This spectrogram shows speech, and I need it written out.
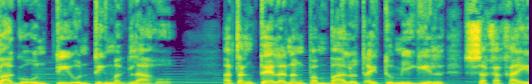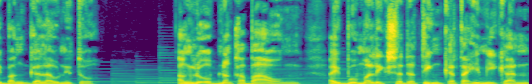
bago unti-unting maglaho at ang tela ng pambalot ay tumigil sa kakaibang galaw nito. Ang loob ng kabaong ay bumalik sa dating katahimikan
